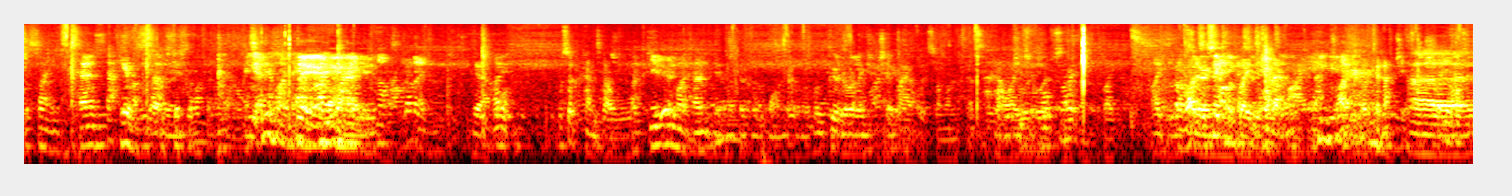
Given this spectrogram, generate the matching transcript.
the same Ten. hero, it's just like that. Yeah, yeah, yeah, yeah, yeah. Yeah, I, Also depends how I've given you my hand here, and I go for the one. good a relationship I have with someone. That's how I usually like. I Right, so believe 16 I played plus this two. them. I could actually. Uh,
